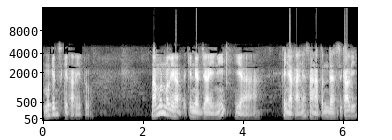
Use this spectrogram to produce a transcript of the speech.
mungkin sekitar itu. Namun melihat kinerja ini, ya kenyataannya sangat rendah sekali.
